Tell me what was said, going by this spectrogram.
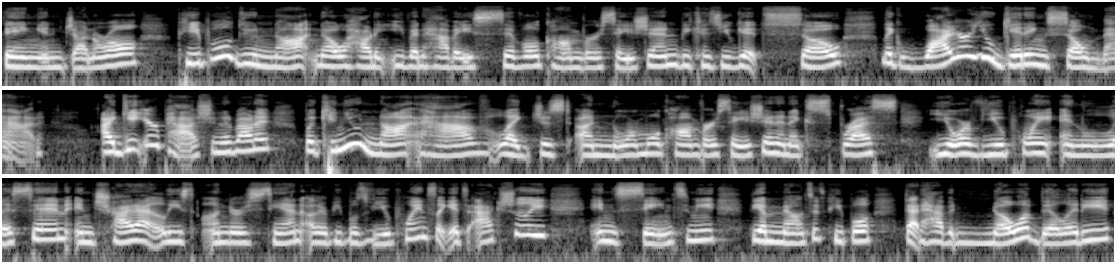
thing in general. People do not know how to even have a civil conversation because you get so, like, why are you getting so mad? I get you're passionate about it, but can you not have like just a normal conversation and express your viewpoint and listen and try to at least understand other people's viewpoints? Like, it's actually insane to me the amount of people that have no ability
